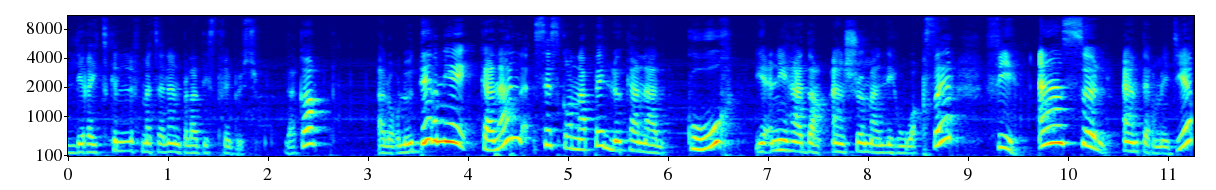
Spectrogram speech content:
اللي غيتكلف مثلا بلا ديستريبيوشن داكوغ le dernier canal, c'est ce qu'on appelle le canal court, يعني هذا ان شومان اللي هو قصير. فيه ان سول انترميديير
